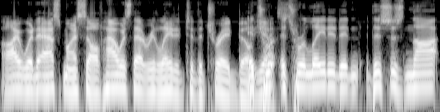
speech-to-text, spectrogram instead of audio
I would ask myself, how is that related to the trade bill? It's, yes. it's related, and this is not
